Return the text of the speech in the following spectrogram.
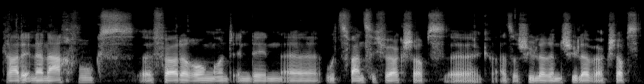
gerade in der Nachwuchsförderung und in den äh, U20-Workshops, äh, also Schülerinnen, Schüler-Workshops,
